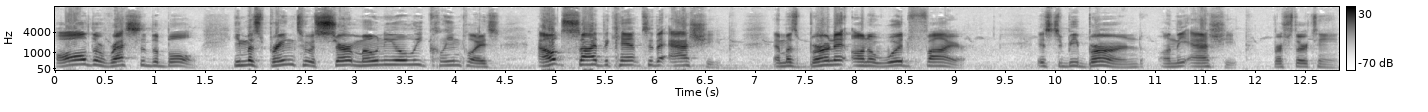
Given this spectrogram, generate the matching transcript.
all the rest of the bull, he must bring to a ceremonially clean place outside the camp to the ash heap, and must burn it on a wood fire, is to be burned on the ash heap. Verse 13.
